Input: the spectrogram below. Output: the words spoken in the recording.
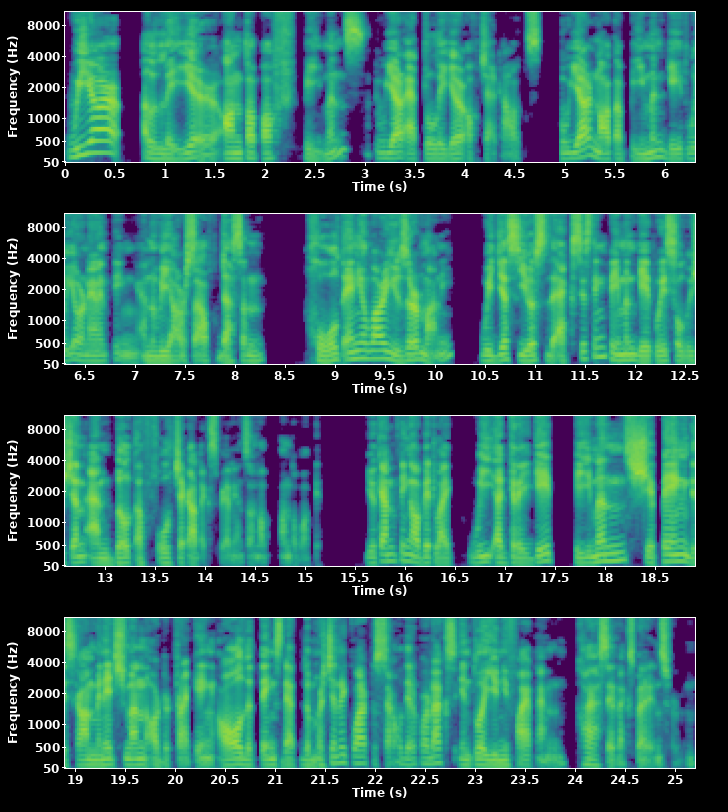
We are a layer on top of payments. We are at the layer of checkouts. We are not a payment gateway or anything, and we ourselves doesn't hold any of our user money we just use the existing payment gateway solution and build a full checkout experience on, on top of it. You can think of it like we aggregate payment, shipping, discount management, order tracking, all the things that the merchant require to sell their products into a unified and cohesive experience for them.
